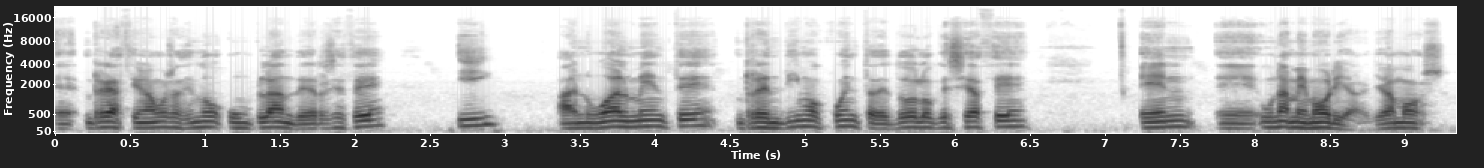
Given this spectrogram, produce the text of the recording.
eh, reaccionamos haciendo un plan de RSC y anualmente rendimos cuenta de todo lo que se hace en eh, una memoria. Llevamos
